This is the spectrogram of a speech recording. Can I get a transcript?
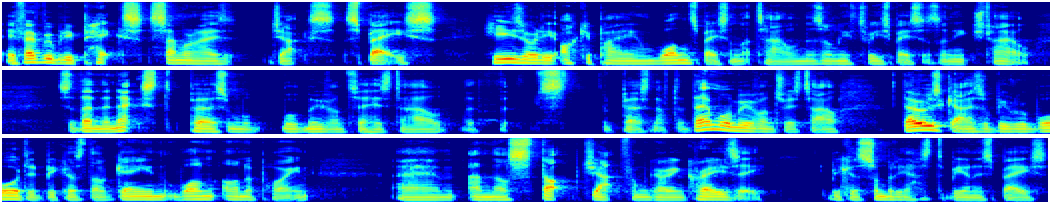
if everybody picks Samurai Jack's space, he's already occupying one space on that tile, and there's only three spaces on each tile. So then the next person will, will move onto his tile. The, the, the person after them will move on to his tile. Those guys will be rewarded because they'll gain one honor point, um, and they'll stop Jack from going crazy because somebody has to be on his space.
